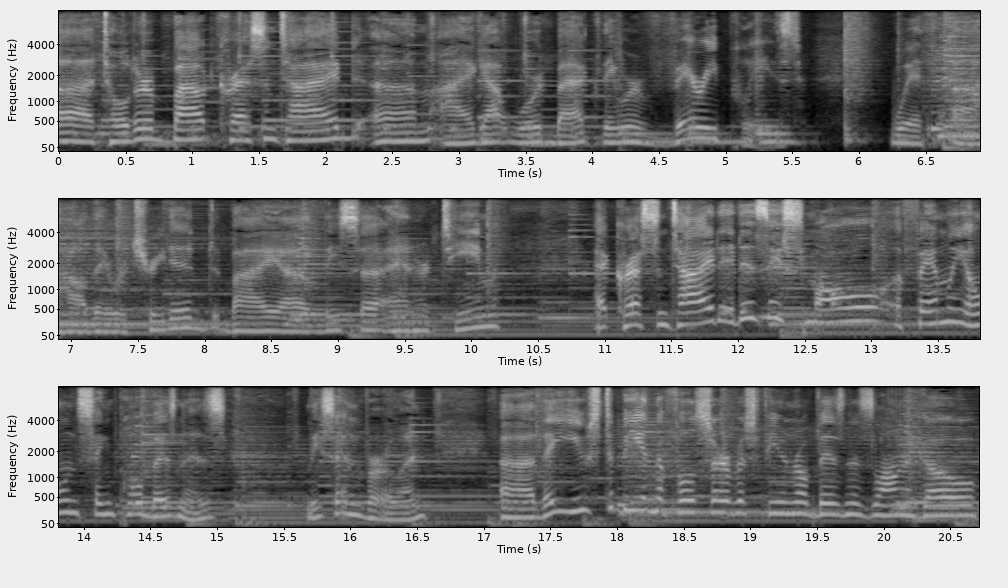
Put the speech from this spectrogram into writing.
Uh, told her about Crescent Tide. Um, I got word back; they were very pleased with uh, how they were treated by uh, Lisa and her team at Crescent Tide. It is a small, family owned St. Paul business, Lisa and Berlin. Uh, they used to be in the full service funeral business long ago.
